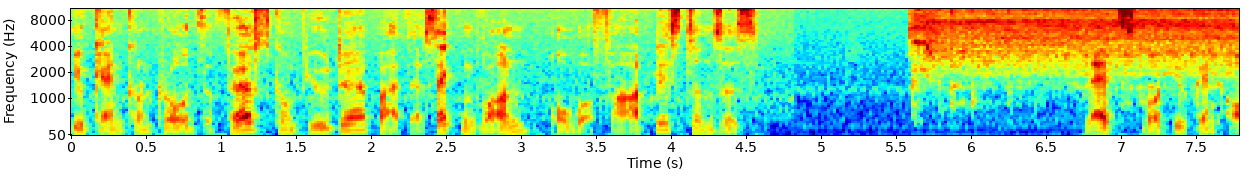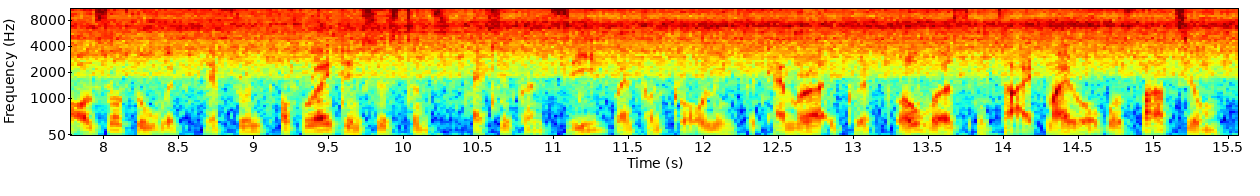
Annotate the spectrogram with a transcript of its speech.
You can control the first computer by the second one over far distances. That's what you can also do with different operating systems, as you can see when controlling the camera equipped rovers inside my RoboSpatium.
